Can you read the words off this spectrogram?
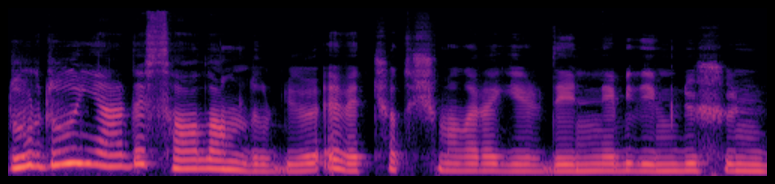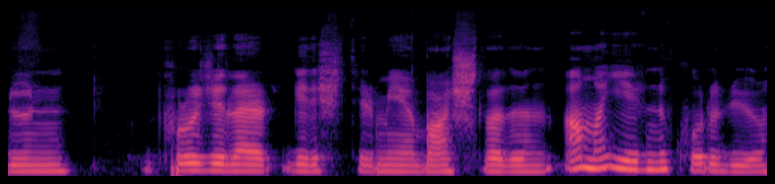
Durduğun yerde sağlamdır diyor. Evet çatışmalara girdin, ne bileyim düşündün, projeler geliştirmeye başladın ama yerini koru diyor.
